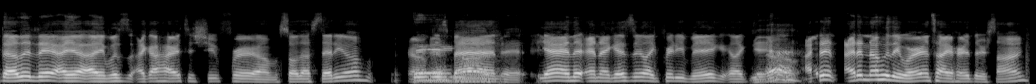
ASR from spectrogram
the other day, I I was I got hired to shoot for um Soda Stereo, his Dang. band. Oh, shit. Yeah, and and I guess they're like pretty big. Like Yeah. um, I didn't I didn't know who they were until I heard their song.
